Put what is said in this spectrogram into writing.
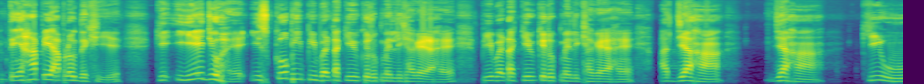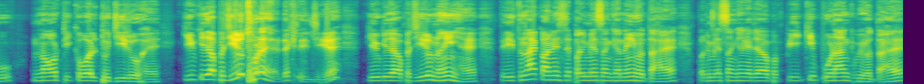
तो यहाँ पे आप लोग देखिए कि ये जो है, इसको भी पी बटा क्यू के रूप में लिखा गया है। पी बटा क्यू के रूप में लिखा गया है और जहाँ जहाँ Q not equal to zero है। क्योंकि की जगह पर ज़ीरो थोड़े है, देख लीजिए, क्योंकि की जगह पर ज़ीरो नहीं है तो इतना कहने से परिमेय संख्या नहीं होता है। परिमेय संख्या की जगह पर पी की पूर्णांक भी होता है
